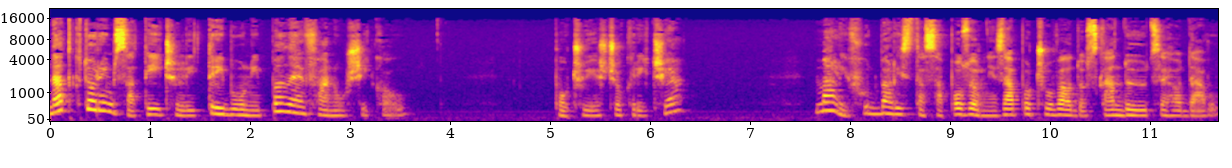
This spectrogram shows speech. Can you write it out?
nad ktorým sa týčili tribúny plné fanúšikov. Počuješ, čo kričia? Malý futbalista sa pozorne započúval do skandujúceho davu.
